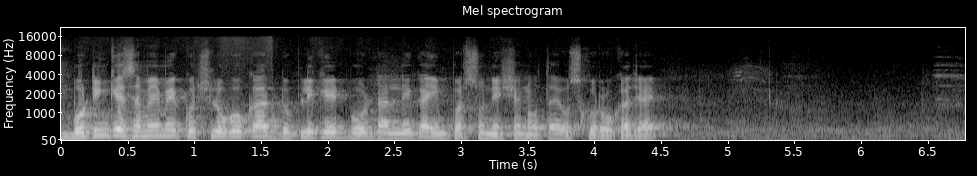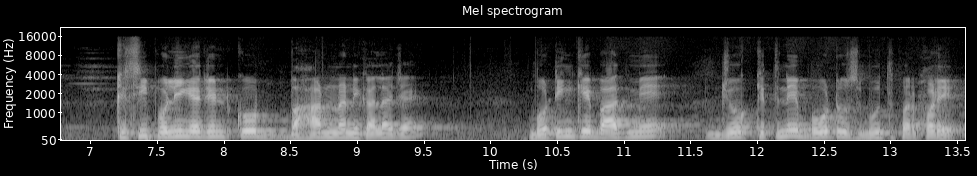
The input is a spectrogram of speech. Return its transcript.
वोटिंग के समय में कुछ लोगों का डुप्लीकेट वोट डालने का इम्पर्सोनेशन होता है उसको रोका जाए। किसी पोलिंग एजेंट को बाहर ना निकाला जाए। वोटिंग के बाद में जो कितने वोट उस बूथ पर पड़े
